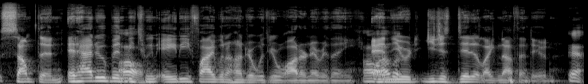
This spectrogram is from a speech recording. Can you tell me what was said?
something. It had to have been Oh. between 85 and 100 with your water and everything. Oh, I and would- you were, you just did it like nothing, dude. Yeah.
